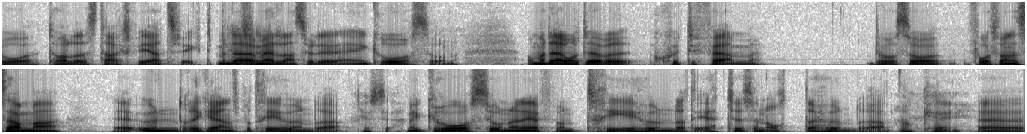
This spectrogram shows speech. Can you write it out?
då talar det starkt för hjärtsvikt. Men däremellan så är det en gråzon. Om man däremot är över 75, då så fortfarande samma eh, undre gräns på 300. Just det. Men gråzonen är från 300 till 1800. Okej. Eh,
